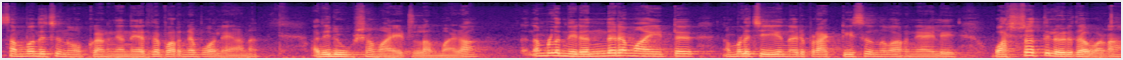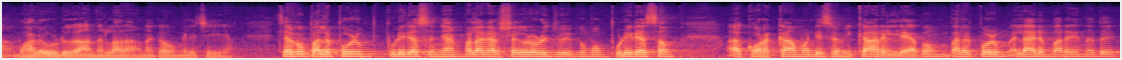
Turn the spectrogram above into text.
സംബന്ധിച്ച് നോക്കുകയാണെങ്കിൽ ഞാൻ നേരത്തെ പറഞ്ഞ പോലെയാണ് അതിരൂക്ഷമായിട്ടുള്ള മഴ. നമ്മൾ നിരന്തരമായിട്ട് നമ്മൾ ചെയ്യുന്ന ഒരു പ്രാക്ടീസ് എന്ന് പറഞ്ഞാൽ വർഷത്തിലൊരു തവണ വളമിടുക എന്നുള്ളതാണ് കവുങ്ങിൽ ചെയ്യുക. ചിലപ്പോൾ പലപ്പോഴും പുളിരസം ഞാൻ പല കർഷകരോടും ചോദിക്കുമ്പോൾ പുളിരസം കുറയ്ക്കാൻ വേണ്ടി ശ്രമിക്കാറില്ല? അപ്പം പലപ്പോഴും എല്ലാവരും പറയുന്നത്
